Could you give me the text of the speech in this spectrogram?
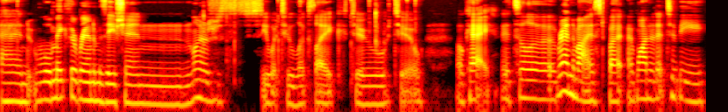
and we'll make the randomization. Let's just see what two looks like. Two, two okay, it's a randomized, but I wanted it to be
